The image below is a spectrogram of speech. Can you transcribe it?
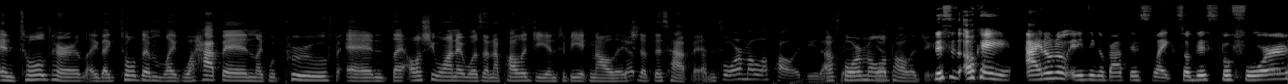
and told her like like told them like what happened, like with proof, and like all she wanted was an apology and to be acknowledged Yep. that this happened. a formal apology. A That's it. formal Yep. apology. This is okay. Say I don't know anything about this. Like, so this before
